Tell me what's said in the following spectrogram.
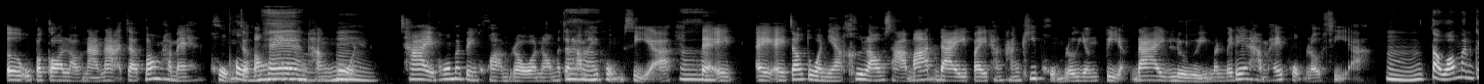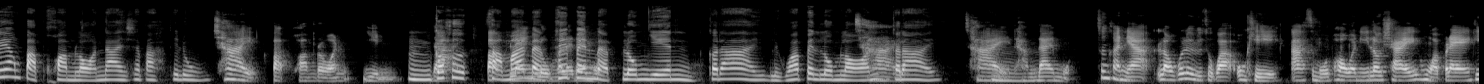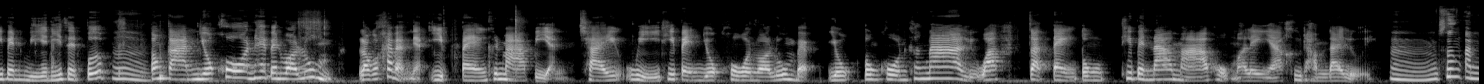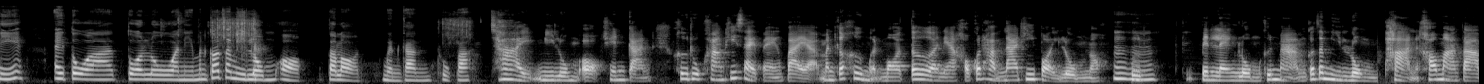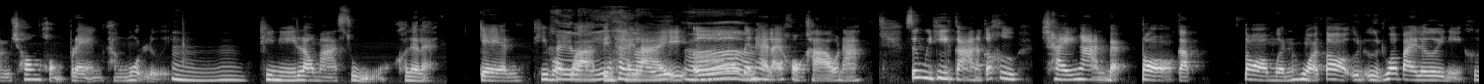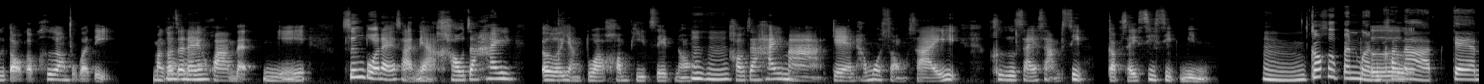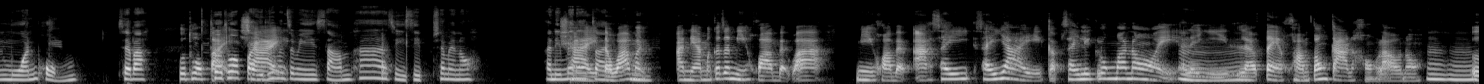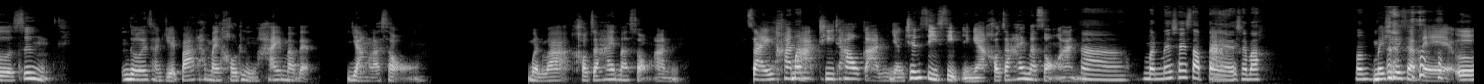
เอออุปกรณ์เหล่านั้นอะจะต้องทำไมผมจะต้องแห้งทั้งหมดอืใช่ เพราะว่ามันเป็นความร้อนเนาะมันจะทำอ่าฮะให้ผมเสียอ่าแต่ไอ ไอไอเจ้าตัวเนี้ยคือเราสามารถใดไปทั้งทั้งที่ผมเรายังเปียกได้เลย มันไม่ได้ทำให้ผมเราเสีย อืมแต่ว่ามันก็ยังปรับความร้อนได้ใช่ปะพี่ลุง ใช่ปรับความร้อนเย็น อืมได้ก็คือปรับสามารถแบบแรงลมให้เป็นอะไรได้หมดแบบลมเย็นก็ได้ หรือว่าเป็นลมร้อนใช่ก็ได้ ใช่อืมทำได้หมด ซึ่งคันเนี้ยเราก็เลยรู้สึกว่าโอเคอะสมมติพอวันนี้เราใช้หัวแปรงที่เป็นหวีอันนี้เสร็จปุ๊บอืมต้องการยกโคนให้เป็นวอลลุ่ม เราก็แค่แบบเนี้ยหยิบแปรงขึ้นมาเปลี่ยน ใช้หวีที่เป็นยกโคนวอลลุ่มแบบยกตรงโคนข้างหน้า หรือว่าจัดแต่งตรงที่เป็นหน้าม้าผมอะไรเงี้ยคือทำได้เลย อืมซึ่งอันนี้ไอตัวตัวโลอันนี้มันก็จะมีลมออก ตลอดเหมือนกันถูกปะใช่มีลมออกเช่นกัน คือทุกครั้งที่ใส่แปรงไปอะมันก็คือเหมือนมอเตอร์อันเนี้ยเขาก็ทำหน้าที่ปล่อยลมเนาะอือคืหืออเป็นแรงลมขึ้นมา มันก็จะมีลมผ่านเข้ามาตามช่องของแปรงทั้งหมดเลยอืมทีนี้เรามาสู่เขาเรียกอะไรแกนที่บอกว่าไฮไลท์เป็น high- highlight เอออ่าเป็นไฮไลท์ของเขานะ ซึ่งวิธีการก็คือใช้งานแบบต่อกับต่อเหมือนหัวต่ออื่น ๆ ทั่วไปเลยนี่ คือต่อกับเครื่องปกติ มันก็จะได้ความแบบนี้ ซึ่งตัว Dyson เนี่ยเขาจะให้เอออย่างตัว complete set เนาะอือฮึเขาจะให้มาแกนทั้งหมด 2 ไซส์ คือไซส์ 30 กับไซส์ 40 มิลอืมก็คือเป็นเหมือนเออขนาดแกนม้วนผมใช่ปะทั่วๆไปทั่วๆไปใช่ที่มันจะมีสามห้าสี่สิบใช่ไหมเนาะอันนี้ไม่ใช่แน่ใจแต่ว่ามันอือันเนี้ยมันก็จะมีความแบบว่ามีความแบบอะ size size ใหญ่กับไซส์เล็กลงมาหน่อยอะไรอย่างนี้ แล้วแต่ความต้องการของเราเนาะอือฮึเออซึ่งเนยสังเกตป่ะทำไมเขาถึงให้มาแบบ อย่างละสอง เหมือนว่าเขาจะให้มาสองอัน ไซส์ขนาดที่เท่ากัน อย่างเช่นสี่สิบอย่างเงี้ย เขาจะให้มาสองอัน อ่า มันไม่ใช่สแปร์ใช่ปะมันไม่ใช่สแปร์เออ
